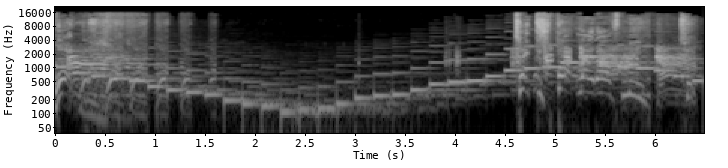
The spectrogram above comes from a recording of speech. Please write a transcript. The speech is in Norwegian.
Take the spotlight off me.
